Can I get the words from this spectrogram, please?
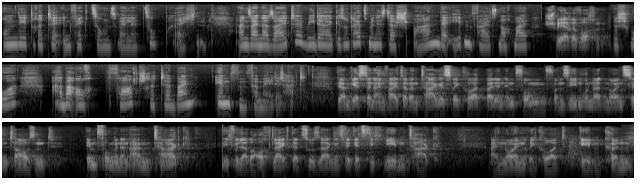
um die dritte Infektionswelle zu brechen. An seiner Seite wieder Gesundheitsminister Spahn, der ebenfalls nochmal schwere Wochen beschwor, aber auch Fortschritte beim Impfen vermeldet hat. Wir haben gestern einen weiteren Tagesrekord bei den Impfungen von 719.000 Impfungen an einem Tag. Ich will aber auch gleich dazu sagen, es wird jetzt nicht jeden Tag einen neuen Rekord geben können.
